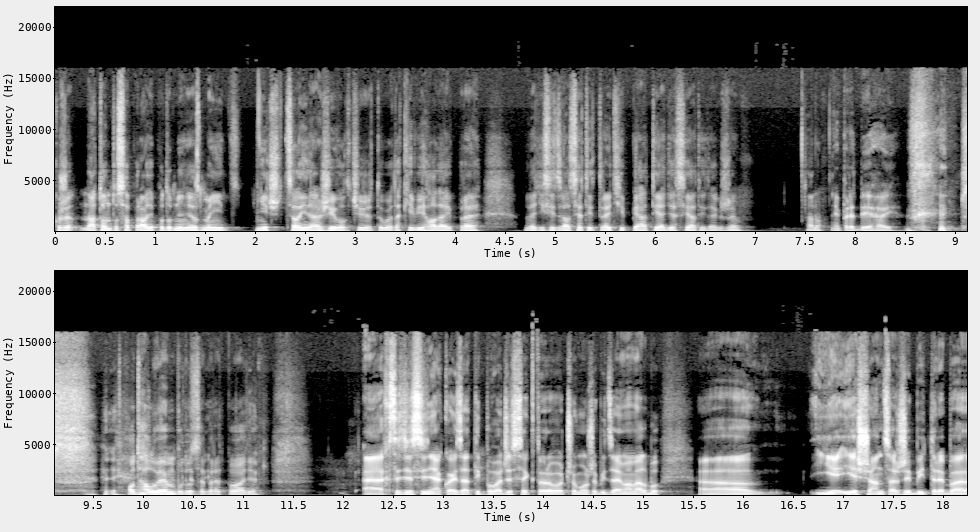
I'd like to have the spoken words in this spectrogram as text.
Akože na tomto sa pravdepodobne nezmení nič celý náš život, čiže to bude taký výhľad aj pre 2023, 5. a 10. Takže áno. Nepredbiehaj. Odhalujem budúce predpovede. A chcete si nejako aj zatipovať, že sektorovo, čo môže byť zaujímavé? Alebo uh, je, je šanca, že by treba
